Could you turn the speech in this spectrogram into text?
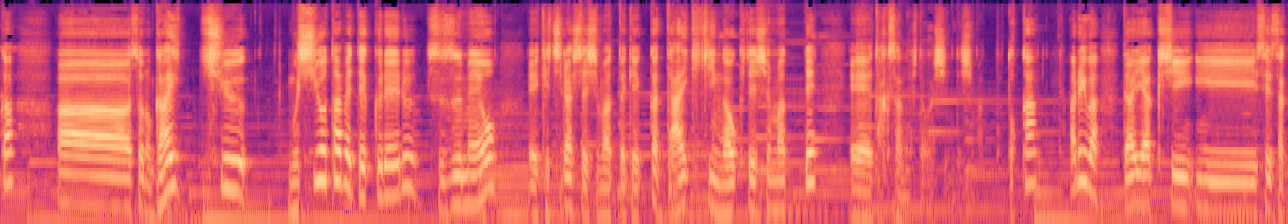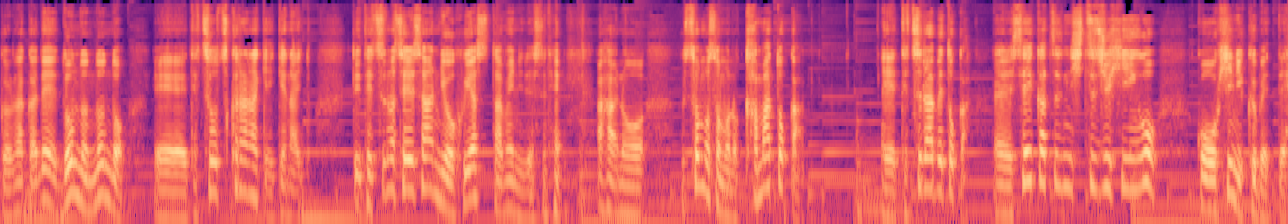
果、あその害虫、虫を食べてくれるスズメを、えー、蹴散らしてしまった結果、大飢饉が起きてしまって、えー、たくさんの人が死んでしまったとか、あるいは大躍進政策の中で、どんどんどんどん、えー、鉄を作らなきゃいけないと。で、鉄の生産量を増やすためにですね、あの、そもそもの釜とか、えー、鉄鍋とか、えー、生活に必需品をこう火にくべて、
